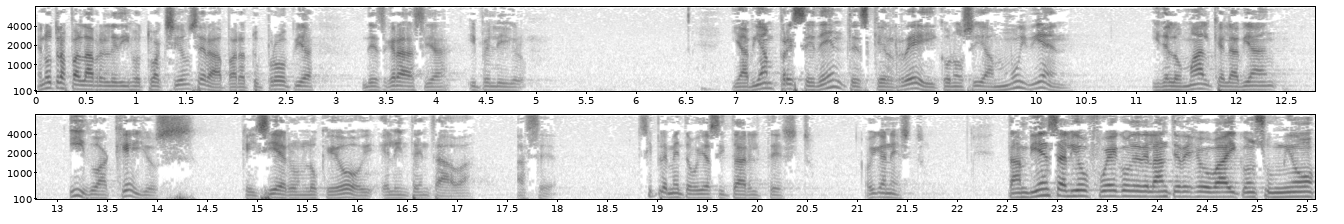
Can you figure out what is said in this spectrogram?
En otras palabras le dijo, tu acción será para tu propia desgracia y peligro. Y habían precedentes que el rey conocía muy bien y de lo mal que le habían ido aquellos que hicieron lo que hoy él intentaba hacer. Simplemente voy a citar el texto. Oigan esto. También salió fuego de delante de Jehová y consumió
